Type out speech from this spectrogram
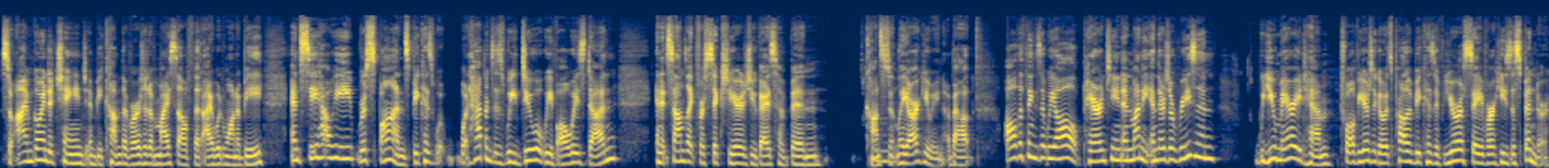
So I'm going to change and become the version of myself that I would want to be and see how he responds. Because what, what happens is we do what we've always done. And it sounds like for six years, you guys have been constantly mm-hmm. arguing about all the things that we all parenting and money. And there's a reason you married him 12 years ago. It's probably because if you're a saver, he's a spender.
